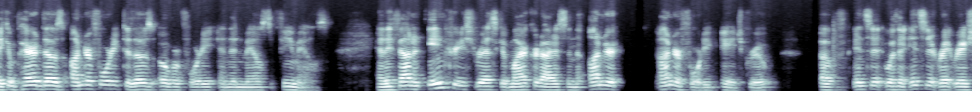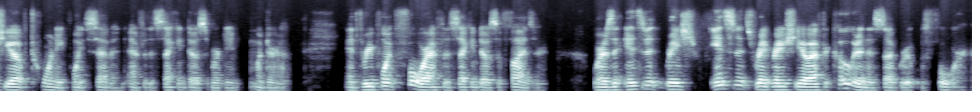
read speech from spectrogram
They compared those under 40 to those over 40 and then males to females. And they found an increased risk of myocarditis in the under, under 40 age group of incident with an incident rate ratio of 20.7 after the second dose of Moderna and 3.4 after the second dose of Pfizer. Whereas the incident rate, incidence rate ratio after COVID in this subgroup was four.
